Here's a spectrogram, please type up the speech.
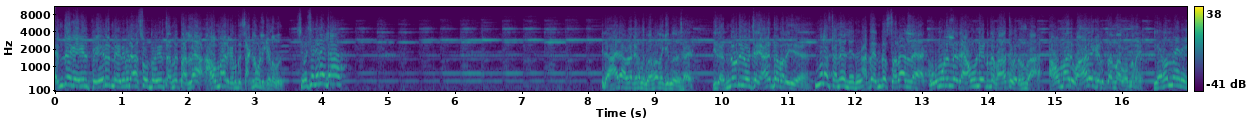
എന്റെ കയ്യിൽ പേരും നെരുവിലാസവും തൊഴിൽ തന്നിട്ടല്ല. അവന്മാർ കിടന്ന് ശങ്ക വിളിക്കണത്. ശിവശങ്കരേട്ടാ. ഇതാരാ അവിടെ കിടന്ന് ബഹളം വെക്കുന്നത്? ഇത് എന്നോട് ചോദിച്ചാ ഞാൻ എന്താ പറയുക? നിങ്ങളുടെ സ്ഥലമല്ലേ ഇത്? അത് എന്റെ സ്ഥലമല്ല? കൂമുളിലെ രാവുണ്ടേട്ടന്റെ ഭാഗത്ത് വരുന്നതാ. അവന്മാര് വാഴയ്ക്ക് എടുത്താന്നാ തോന്നണേ. യവന്മാര്?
